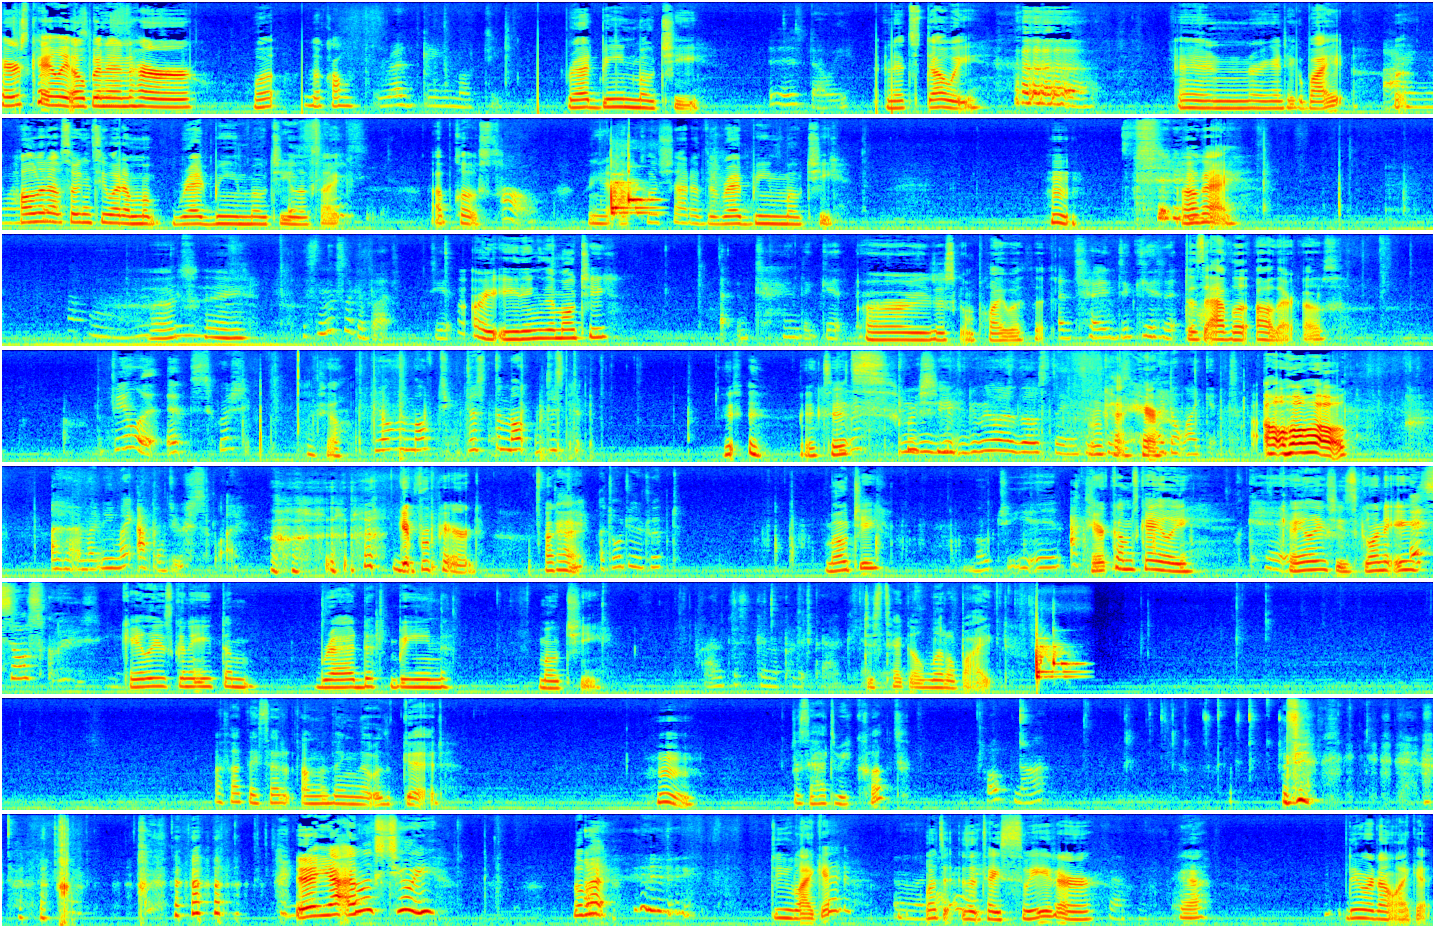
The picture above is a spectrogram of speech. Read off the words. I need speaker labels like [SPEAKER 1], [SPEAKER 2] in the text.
[SPEAKER 1] Here's Kaylee opening her, what is it called?
[SPEAKER 2] Red bean mochi.
[SPEAKER 1] Red bean mochi.
[SPEAKER 2] It is doughy.
[SPEAKER 1] And it's doughy. And are you going to take a bite? Hold it up so we can see what a mo red bean mochi
[SPEAKER 2] It's
[SPEAKER 1] looks like. Up close.
[SPEAKER 2] Oh.
[SPEAKER 1] We need an up close shot of the red bean mochi. Hmm. Okay. Let's see.
[SPEAKER 2] This looks like a butt.
[SPEAKER 1] Are you eating the mochi?
[SPEAKER 2] I'm trying to get.
[SPEAKER 1] Or are you just going to play with it?
[SPEAKER 2] I'm trying to get it.
[SPEAKER 1] Does it have a. Oh, there it goes.
[SPEAKER 2] Feel it. It's squishy.
[SPEAKER 1] Yeah.
[SPEAKER 2] Feel the mochi. Just the mo. Just. The,
[SPEAKER 1] It's, it's squishy.
[SPEAKER 2] Give me one of those things.
[SPEAKER 1] Okay, here.
[SPEAKER 2] I don't like it.
[SPEAKER 1] Oh,
[SPEAKER 2] I, I might need my apple juice. Why?
[SPEAKER 1] get prepared. Okay,
[SPEAKER 2] I told you it dripped.
[SPEAKER 1] mochi.
[SPEAKER 2] Mochi in action.
[SPEAKER 1] Here comes Kaylee.
[SPEAKER 2] Okay.
[SPEAKER 1] Kaylee, she's going to eat.
[SPEAKER 2] It's so squishy.
[SPEAKER 1] Kaylee's going to eat the red bean mochi.
[SPEAKER 2] I'm just gonna put it back. in.
[SPEAKER 1] Just take a little bite. I thought they said on the thing that was good. Hmm. Does it have to be cooked?
[SPEAKER 2] Hope not.
[SPEAKER 1] yeah, yeah, it looks chewy. A little bit. Do you like it?
[SPEAKER 2] Uh,
[SPEAKER 1] What's it? Does it taste sweet or?
[SPEAKER 2] Yeah.
[SPEAKER 1] Yeah. Do or don't like it?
